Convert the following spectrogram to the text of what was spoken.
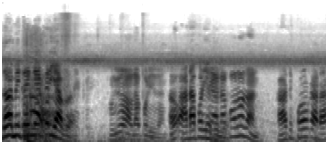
દસ મિનિટ કરીએ આપણે આડા પડી આડા પડીએ આડા પડો તાન అది పోకాడా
